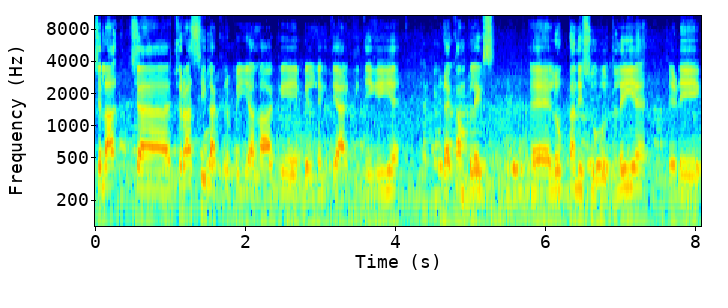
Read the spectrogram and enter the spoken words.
ਚਲਾ- ਚਾ- 84 ਲੱਖ ਰੁਪਈਆ ਲਾ ਕੇ ਬਿਲਡਿੰਗ ਤਿਆਰ ਕੀਤੀ ਗਈ ਹੈ। ਜਿਹੜਾ ਕੰਪਲੈਕਸ ਲੋਕਾਂ ਦੀ ਸਹੂਲਤ ਲਈ ਹੈ, ਜਿਹੜੇ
